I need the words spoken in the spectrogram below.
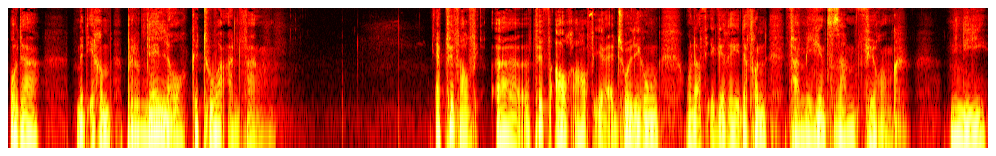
oder mit ihrem Brunello-Getue anfangen. Er pfiff, auf, äh, pfiff auch auf ihre Entschuldigung und auf ihr Gerede von Familienzusammenführung. Nie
